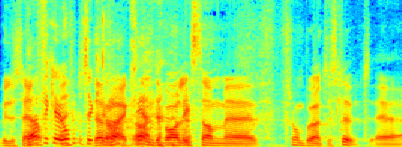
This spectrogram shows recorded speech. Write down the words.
Vill du säga Där något? fick jag ihop det, tycker jag. Verkligen, det var liksom eh, från början till slut. Eh,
